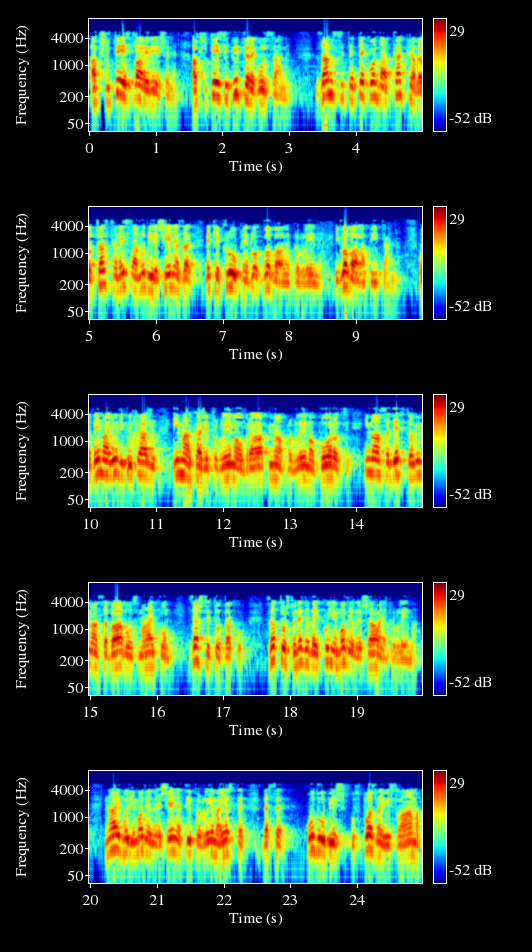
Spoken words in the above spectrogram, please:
Ako su te stvari riješene, ako su te sitnice regulisane, zamislite tek onda kakva veličanstvena islam nudi rješenja za neke krupne globalne probleme i globalna pitanja. Onda ima ljudi koji kažu, ima, kaže, problema u braku, ima problema u poroci, ima sa djetetom, ima sa babom, s majkom. Zašto je to tako? Zato što ne gledaju koji je model rješavanja problema. Najbolji model rješenja tih problema jeste da se udubiš u spoznaju Islama,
